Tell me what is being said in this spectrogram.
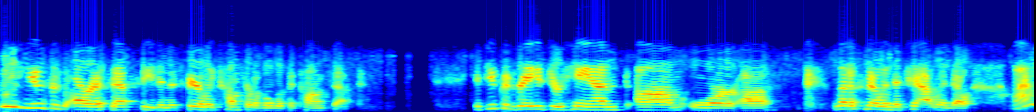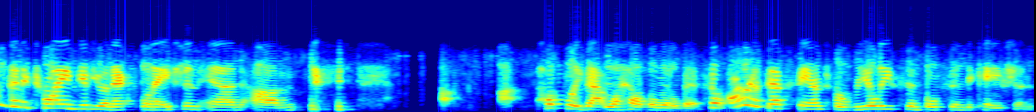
who uses RSS feed and is fairly comfortable with the concept? If you could raise your hand um, or uh, let us know in the chat window. I'm going to try and give you an explanation and um, hopefully that will help a little bit. So RSS stands for Really Simple Syndication.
